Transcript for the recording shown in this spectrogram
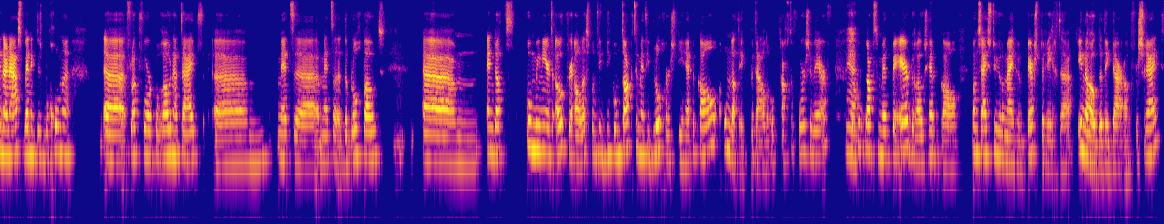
En daarnaast ben ik dus begonnen uh, vlak voor coronatijd uh, met, uh, met de, blogboot. Um, en dat combineert ook weer alles, want die, die contacten met die bloggers, die heb ik al, omdat ik betaalde opdrachten voor ze werf. Ja. De contacten met PR-bureaus heb ik al, want zij sturen mij hun persberichten in de hoop dat ik daarover schrijf.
